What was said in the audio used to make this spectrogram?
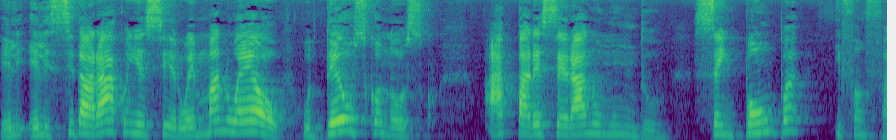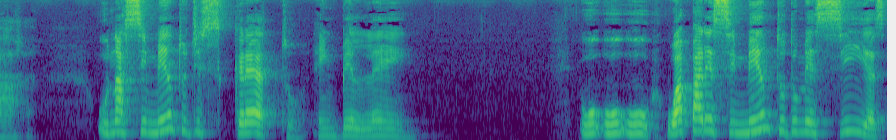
ele, ele se dará a conhecer, o Emanuel, o Deus conosco, aparecerá no mundo sem pompa e fanfarra. O nascimento discreto em Belém, o, o, o, o aparecimento do Messias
